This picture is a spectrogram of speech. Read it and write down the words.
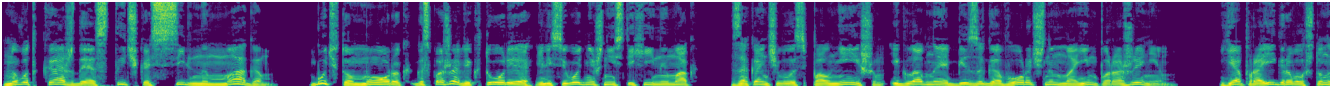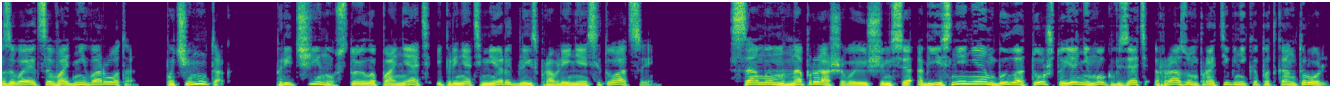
Но вот каждая стычка с сильным магом, будь то Морок, госпожа Виктория или сегодняшний стихийный маг, заканчивалась полнейшим и, главное, безоговорочным моим поражением. Я проигрывал, что называется, в одни ворота. Почему так? Причину стоило понять и принять меры для исправления ситуации. Самым напрашивающимся объяснением было то, что я не мог взять разум противника под контроль.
